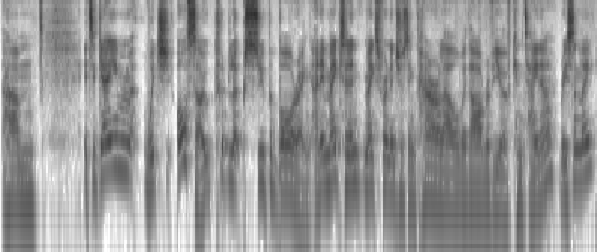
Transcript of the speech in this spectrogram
um, it's a game which also could look super boring, and it makes it makes for an interesting parallel with our review of Container recently,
